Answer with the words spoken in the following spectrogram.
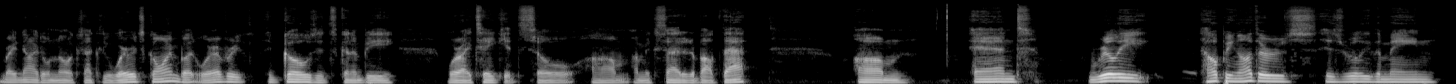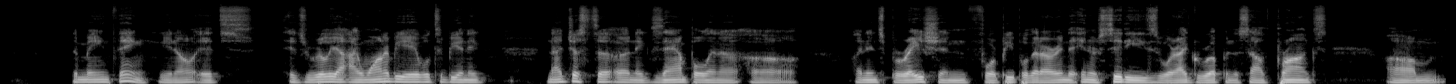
right now. I don't know exactly where it's going, but wherever it, goes, it's going to be where I take it. So um, I'm excited about that. Um, and really helping others is really the main the main thing. You know, it's it's really I want to be able to be an not just a, an example and a, a an inspiration for people that are in the inner cities where I grew up in the South Bronx um,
